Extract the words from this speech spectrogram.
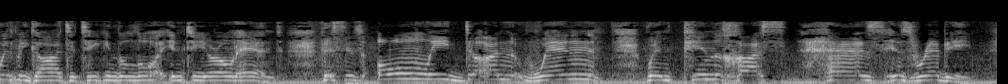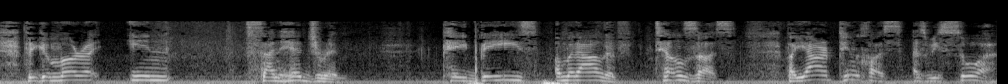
with regard to taking the law into your own hand. This is only done when, when Pinchas has his Rebbe. The Gemara in Sanhedrin, Pei Beis Amud Aleph, tells us Vayar Pinchas, as we saw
